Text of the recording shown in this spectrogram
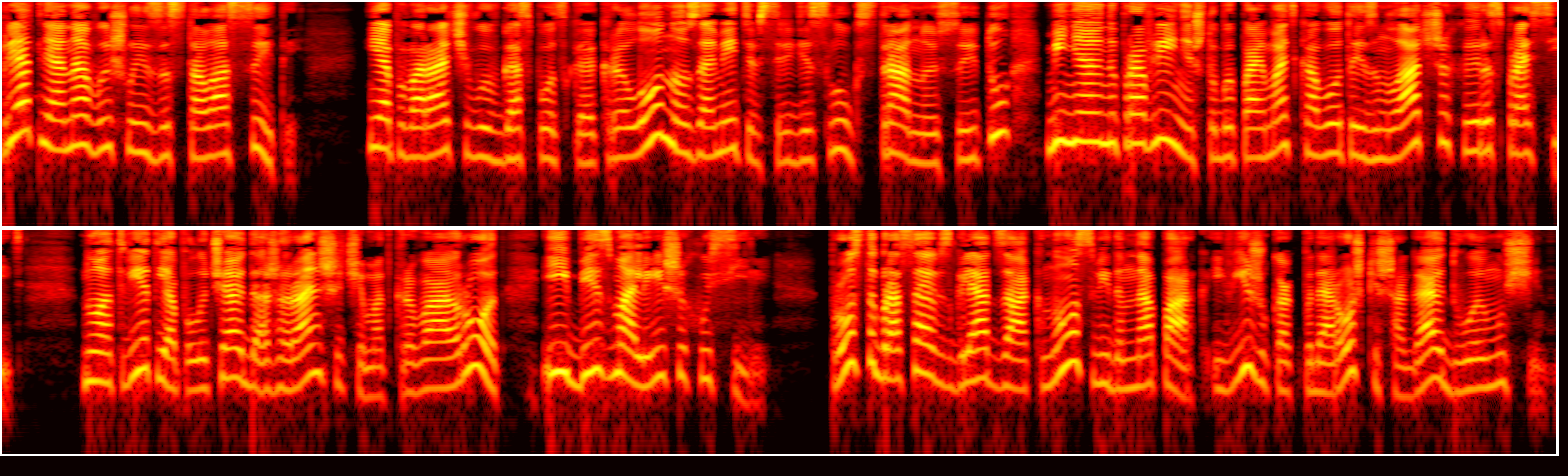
вряд ли она вышла из-за стола сытой. Я поворачиваю в господское крыло, но, заметив среди слуг странную суету, меняю направление, чтобы поймать кого-то из младших и расспросить. Но ответ я получаю даже раньше, чем открываю рот, и без малейших усилий. Просто бросаю взгляд за окно с видом на парк и вижу, как по дорожке шагают двое мужчин.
